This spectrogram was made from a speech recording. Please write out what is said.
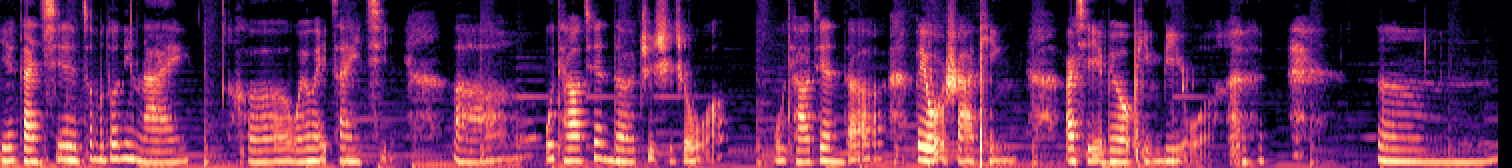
也感谢这么多年来和伟伟在一起，啊，无条件的支持着我，无条件的被我刷屏，而且也没有屏蔽我。嗯，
